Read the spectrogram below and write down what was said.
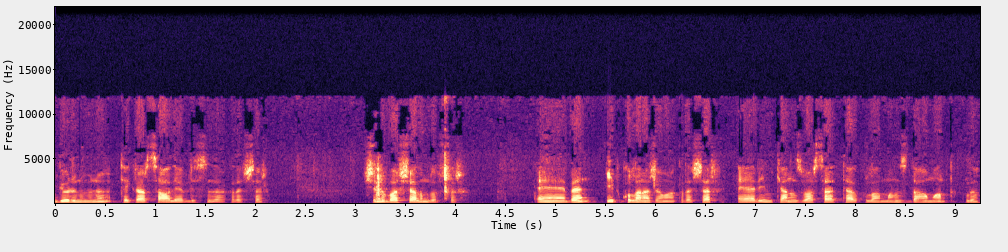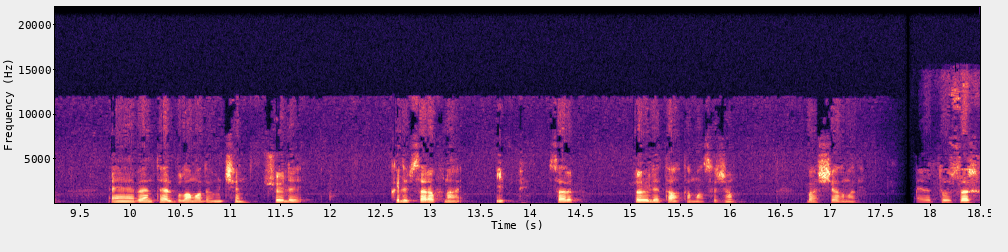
görünümünü tekrar sağlayabilirsiniz arkadaşlar. Şimdi başlayalım dostlar. E, ben ip kullanacağım arkadaşlar. Eğer imkanınız varsa tel kullanmanız daha mantıklı. E, ben tel bulamadığım için şöyle klip tarafına ip sarıp öyle tahtama asacağım. Başlayalım hadi. Evet dostlar.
